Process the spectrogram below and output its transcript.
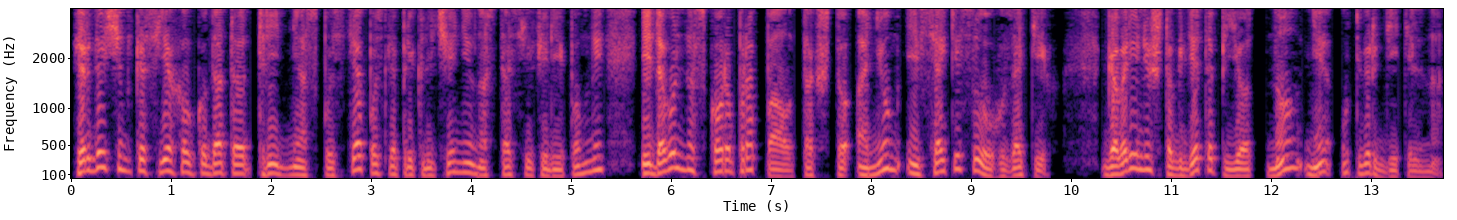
Фердыщенко съехал куда-то три дня спустя после приключения Настасьи Филипповны и довольно скоро пропал, так что о нем и всякий слух затих. Говорили, что где-то пьет, но не утвердительно.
